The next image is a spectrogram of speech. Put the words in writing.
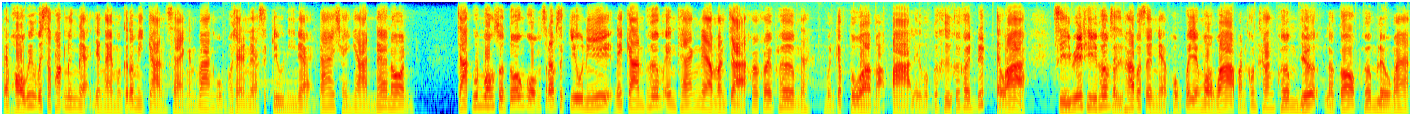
แต่พอวิ่งไปสักพักหนึงเนี่ยยังไงมันก็ต้องมีการแซงกันบ้างครับผม เพราะฉะนั้นเนี่ยสกิลนี้เนี่ยได้ใช้งานแน่นอน จากมุมมองส่วนตัวของผมสำหรับสกิลนี้ในการเพิ่ม N Tank เนี่ยมันจะค่อยๆเพิ่มนะเหมือนกับตัวหมาป่าเลยผมก็คือค่อยๆดึ๊ดแต่ว่า 4 วินาทีเพิ่ม 35%เนี่ยผมก็ยังมองว่ามันค่อนข้างเพิ่มเยอะแล้วก็เพิ่มเร็วมาก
